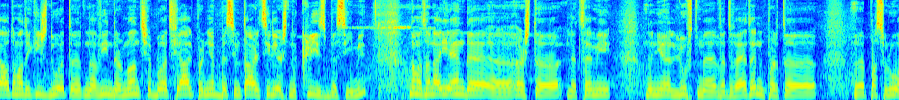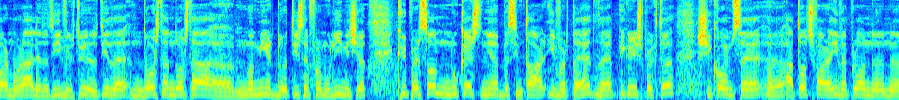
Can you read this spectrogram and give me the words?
automatikisht duhet të na vijë ndërmend që bëhet fjalë për një besimtar i cili është në krizë besimi. Domethënë ai ende është, le të themi, në një luftë me vetveten për të dhe pasuruar moralet e tij, virtytet e tij dhe ndoshta ndoshta më mirë duhet të ishte formulimi që ky person nuk është një besimtar i vërtetë dhe pikërisht për këtë shikojmë se ato çfarë ai vepron në, në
